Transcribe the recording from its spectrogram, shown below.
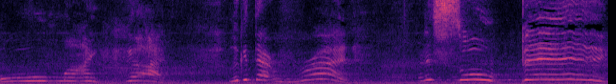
Oh my god. Look at that rat. That is so big.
